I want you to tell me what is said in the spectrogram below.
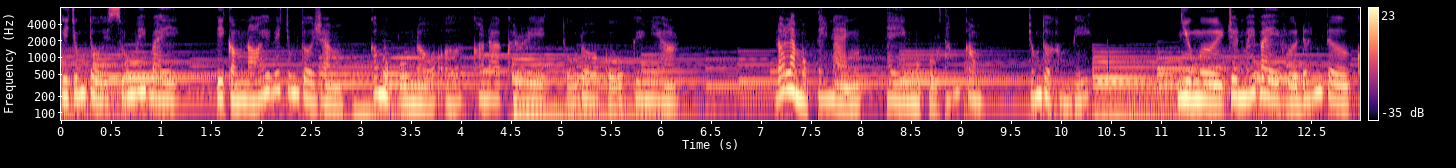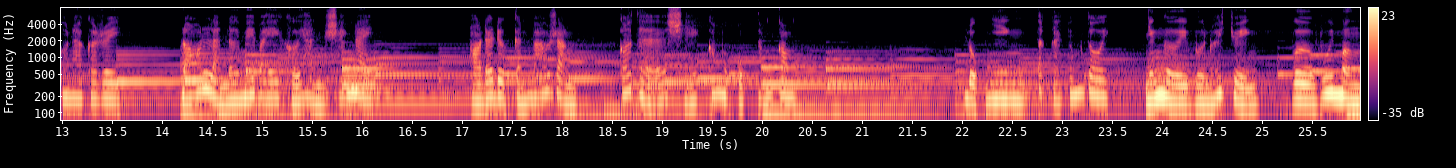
Khi chúng tôi xuống máy bay, thì công nói với chúng tôi rằng có một vụ nổ ở Conakry, thủ đô của Guinea. Đó là một tai nạn hay một vụ tấn công, chúng tôi không biết. Nhiều người trên máy bay vừa đến từ Conakry, đó là nơi máy bay khởi hành sáng nay. Họ đã được cảnh báo rằng có thể sẽ có một cuộc tấn công. Đột nhiên tất cả chúng tôi, những người vừa nói chuyện, vừa vui mừng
